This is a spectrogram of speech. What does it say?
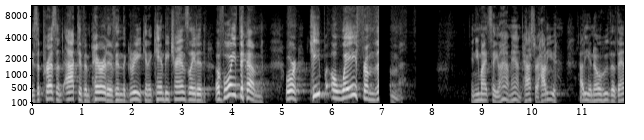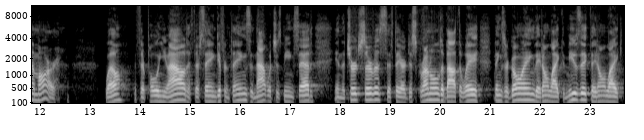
is a present active imperative in the Greek, and it can be translated avoid them or keep away from them. And you might say, ah, oh, man, Pastor, how do, you, how do you know who the them are? Well, if they're pulling you out, if they're saying different things than that which is being said in the church service, if they are disgruntled about the way things are going, they don't like the music, they don't like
